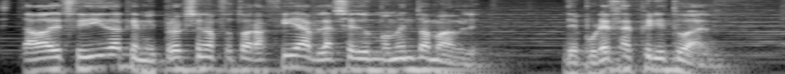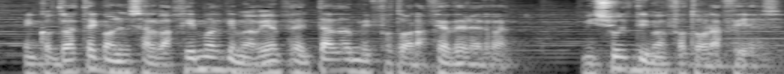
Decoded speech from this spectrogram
Estaba decidido a que mi próxima fotografía hablase de un momento amable, de pureza espiritual, en contraste con el salvajismo al que me había enfrentado en mis fotografías de guerra, mis últimas fotografías.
